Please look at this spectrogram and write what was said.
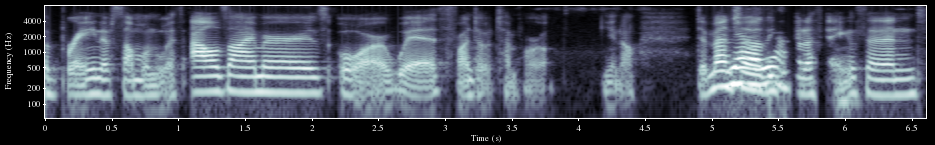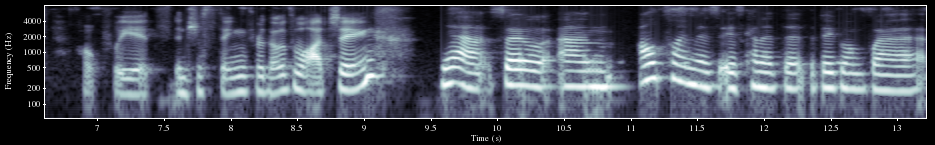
a brain of someone with Alzheimer's or with frontotemporal, you know, dementia, yeah, yeah. these kind of things. And hopefully it's interesting for those watching. Yeah, so um, Alzheimer's is kind of the, the big one where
